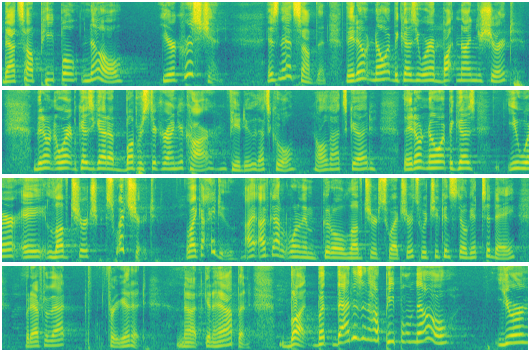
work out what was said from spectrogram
That's how people know you're a Christian. Isn't that something? They don't know it because you wear a button on your shirt. They don't know it because you got a bumper sticker on your car. If you do, that's cool. All that's good. They don't know it because you wear a Love Church sweatshirt, like I do. I, have got one of them good old Love Church sweatshirts, which you can still get today. But after that, forget it. Not going to happen. But but that isn't how people know you're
